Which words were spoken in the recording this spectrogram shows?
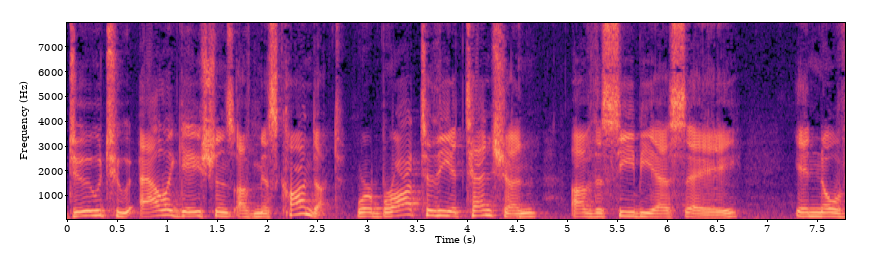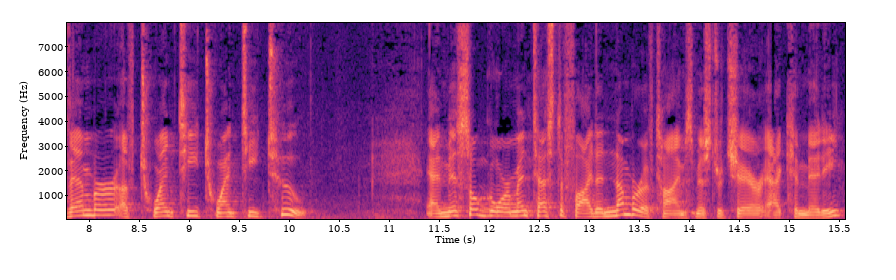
due to allegations of misconduct were brought to the attention of the CBSA in November of 2022. And Ms. O'Gorman testified a number of times, Mr. Chair, at committee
